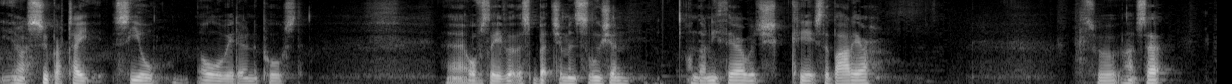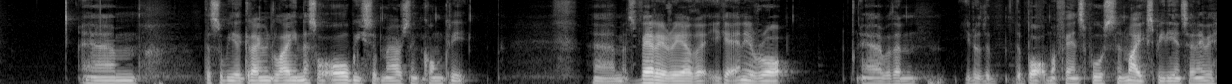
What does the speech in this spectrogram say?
you know, a super tight seal all the way down the post. Uh, obviously you've got this bitumen solution underneath there which creates the barrier. So that's it. Um, this will be a ground line, this will all be submerged in concrete. Um, it's very rare that you get any rot uh, within you know the, the bottom of fence posts, in my experience anyway.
